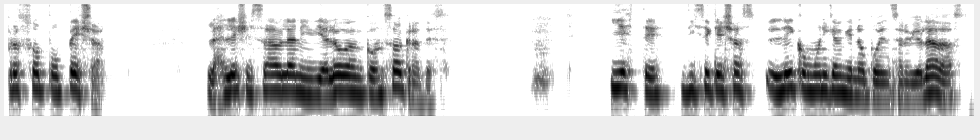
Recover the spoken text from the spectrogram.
prosopopeya. Las leyes hablan y dialogan con Sócrates. Y este dice que ellas le comunican que no pueden ser violadas.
